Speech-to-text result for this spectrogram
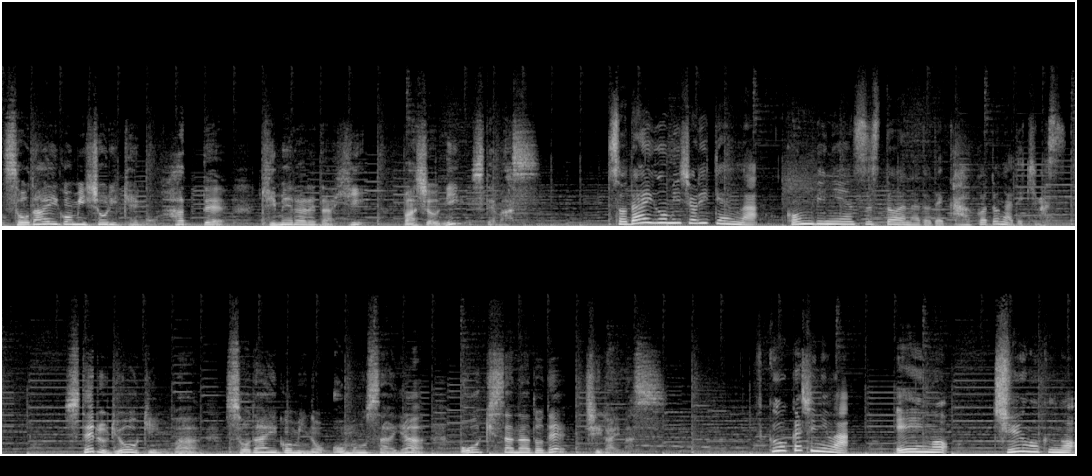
粗大ゴミ処理券を貼って決められた日場所に捨てます。粗大ゴミ処理券はコンビニエンスストアなどで買うことができます。捨てる料金は粗大ゴミの重さや大きさなどで違います福岡市には英語中国語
